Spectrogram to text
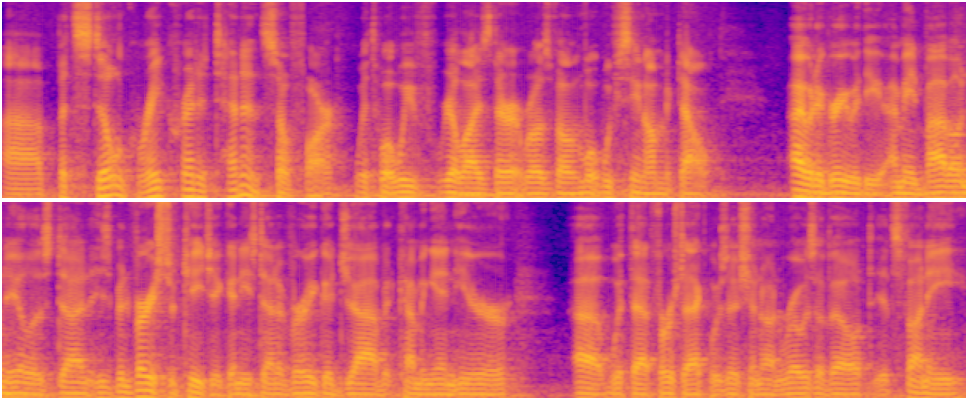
uh, but still great credit tenants so far with what we've realized there at Roosevelt and what we've seen on McDowell. I would agree with you. I mean, Bob O'Neill has done, he's been very strategic and he's done a very good job at coming in here uh, with that first acquisition on Roosevelt. It's funny,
